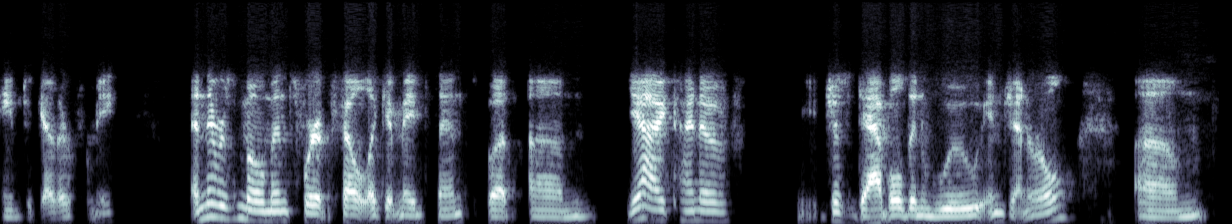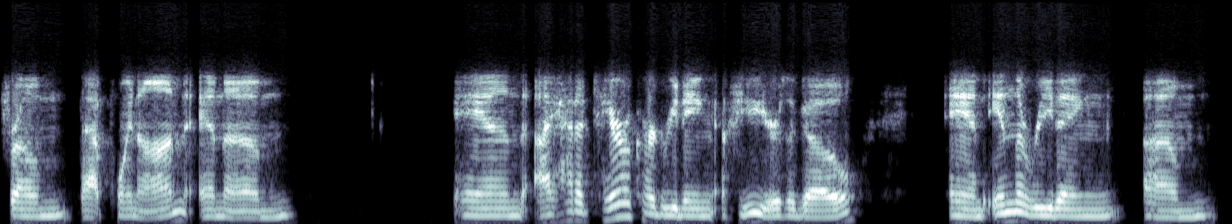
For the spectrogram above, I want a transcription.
came together for me. And there was moments where it felt like it made sense, but um, yeah, I kind of just dabbled in woo in general um, from that point on, and um, and I had a tarot card reading a few years ago, and in the reading, um,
